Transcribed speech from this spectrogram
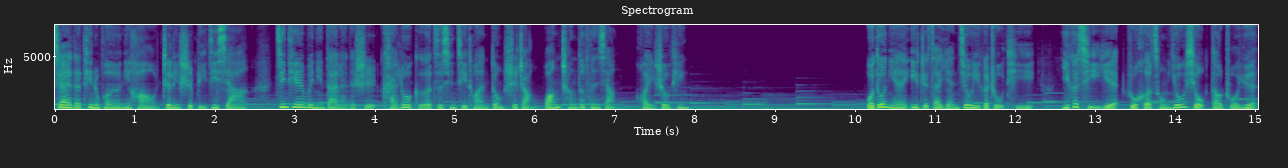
亲爱的听众朋友，你好，这里是笔记侠，今天为您带来的是凯洛格咨询集团董事长王成的分享，欢迎收听。我多年一直在研究一个主题：一个企业如何从优秀到卓越。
